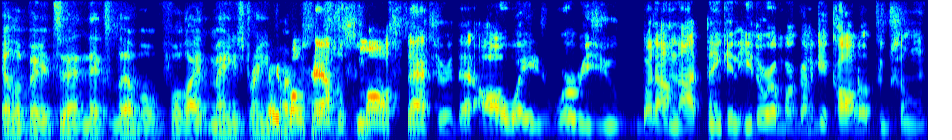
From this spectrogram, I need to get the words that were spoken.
elevated to that next level for like mainstream They both have the small stature that always worries you, but I'm not thinking either of them are going to get called up too soon.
